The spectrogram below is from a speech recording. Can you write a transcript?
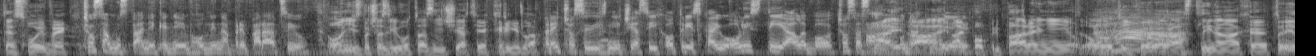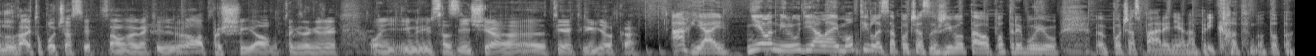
ten svoj vek. Čo sa mu stane, keď nie je vhodný na preparáciu? Oni počas života zničia tie krídla. Prečo si ich zničia? Si ich otrieskajú o listy, alebo čo sa s nimi aj, aj, aj po párení, o tých e, rastlinách. E, to je jednoducho aj to počasie, samozrejme, keď veľa prší, alebo tak, takže oni, im, im sa zničia e, tie krídelka. Ach jaj, nielen my ľudia, ale aj motýle sa počas života opotrebujú. Počas párenia napríklad. No toto.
